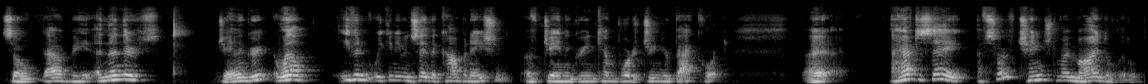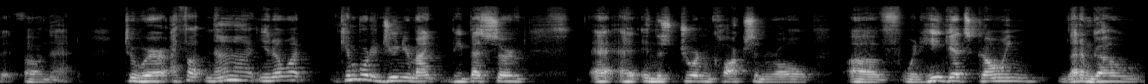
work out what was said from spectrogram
So that would be, and then there's Jalen Green. Well, even we can even say the combination of Jalen Green, Kevin Porter Jr. backcourt. I I have to say, I've sort of changed my mind a little bit on that to where I thought, nah, you know what? Kim Porter Jr. might be best served at, at, in this Jordan Clarkson role of when he gets going, let him go.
